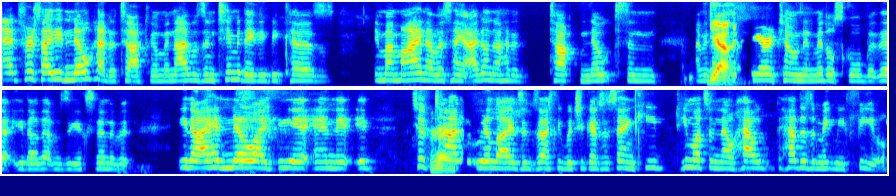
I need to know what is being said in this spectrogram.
at first, I didn't know how to talk to him. And I was intimidated because in my mind, I was saying, I don't know how to talk notes. And I mean, yeah. I was baritone in middle school, but that, you know, that was the extent of it. You know, I had no idea. And it, it took time right. to realize exactly what you guys are saying. He, he wants to know how, how does it make me feel?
